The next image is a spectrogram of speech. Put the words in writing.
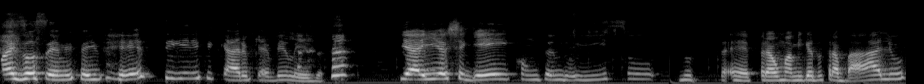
mas você me fez ressignificar o que é beleza. E aí eu cheguei contando isso é, para uma amiga do trabalho,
